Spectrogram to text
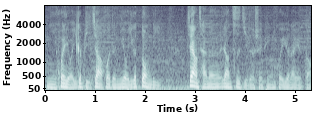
你会有一个比较，或者你有一个动力。这样才能让自己的水平会越来越高。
